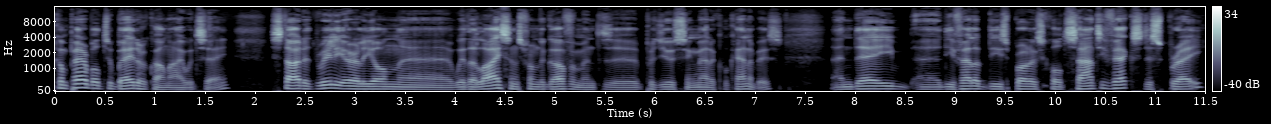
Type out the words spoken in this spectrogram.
comparable to Bedrocan, I would say. Started really early on uh, with a license from the government uh, producing medical cannabis. And they uh, developed these products called Sativex, the spray,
